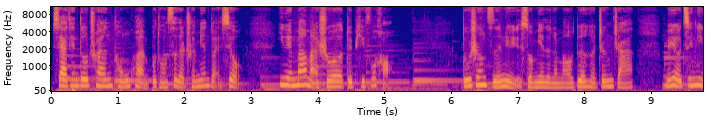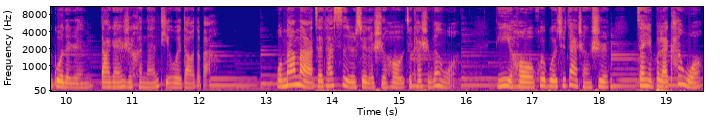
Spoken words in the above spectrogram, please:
夏天都穿同款不同色的纯棉短袖，因为妈妈说对皮肤好。独生子女所面对的矛盾和挣扎，没有经历过的人大概是很难体会到的吧。我妈妈在她四十岁的时候就开始问我。你以后会不会去大城市，再也不来看我？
